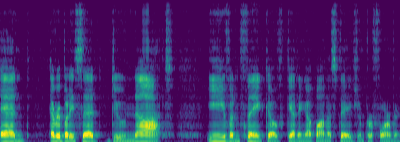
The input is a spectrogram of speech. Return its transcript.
and everybody said, "Do not even think of getting up on a stage and performing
